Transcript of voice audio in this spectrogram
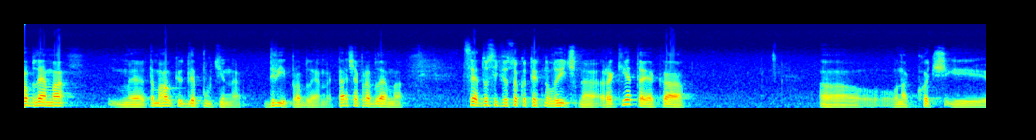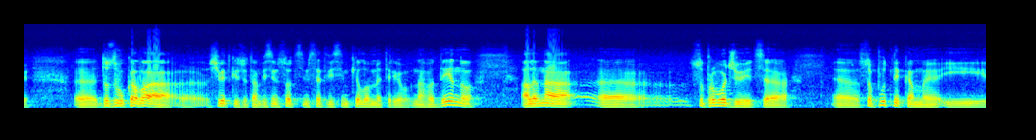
проблема е, томагавків для Путіна. Дві проблеми. Перша проблема це досить високотехнологічна ракета, яка е, вона хоч і е, дозвукова швидкістю там 878 км на годину, але вона супроводжується супутниками і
